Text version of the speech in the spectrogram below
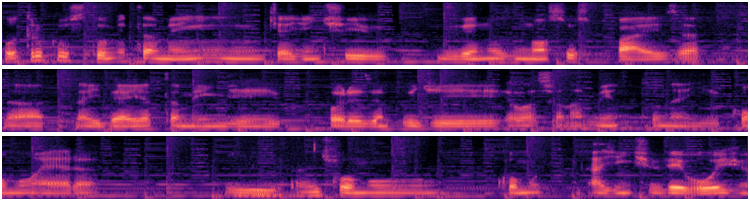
Outro costume também que a gente vê nos nossos pais é a, a ideia também de, por exemplo, de relacionamento, né? De como era e Verdade. como, como a gente vê hoje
